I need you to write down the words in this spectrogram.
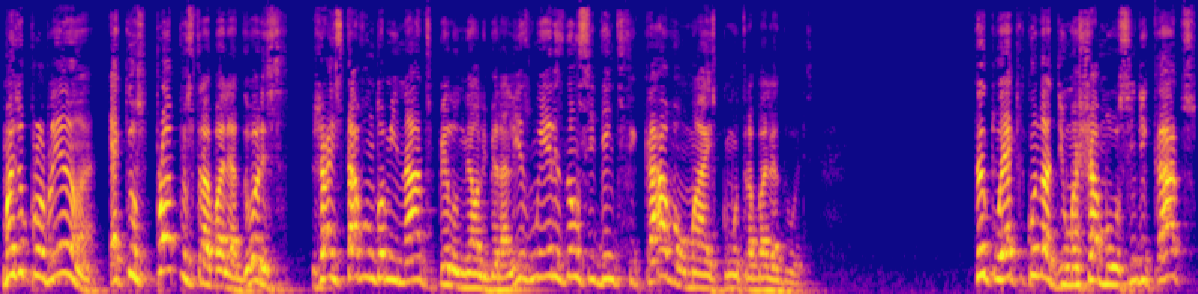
Mas o problema é que os próprios trabalhadores já estavam dominados pelo neoliberalismo e eles não se identificavam mais como trabalhadores. Tanto é que quando a Dilma chamou os sindicatos,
